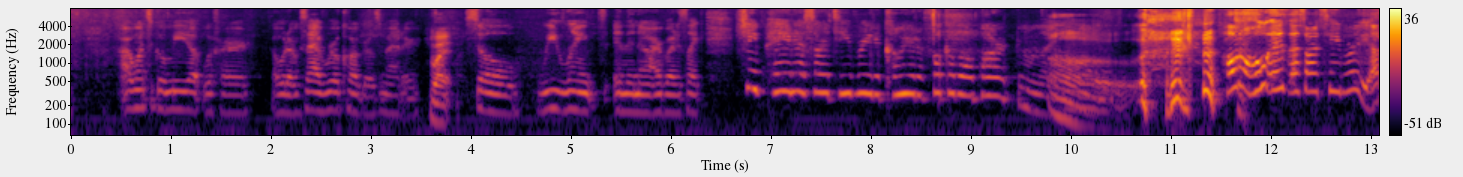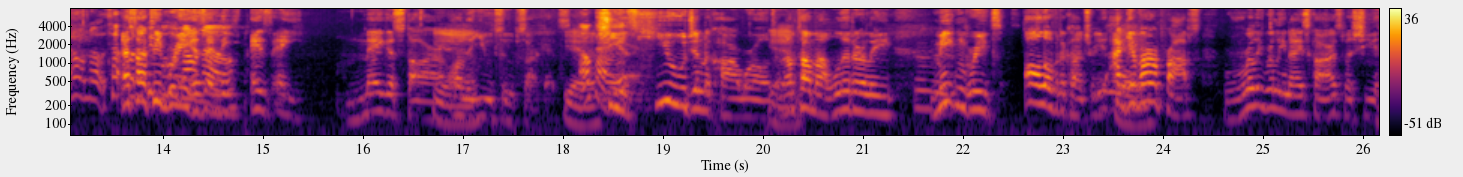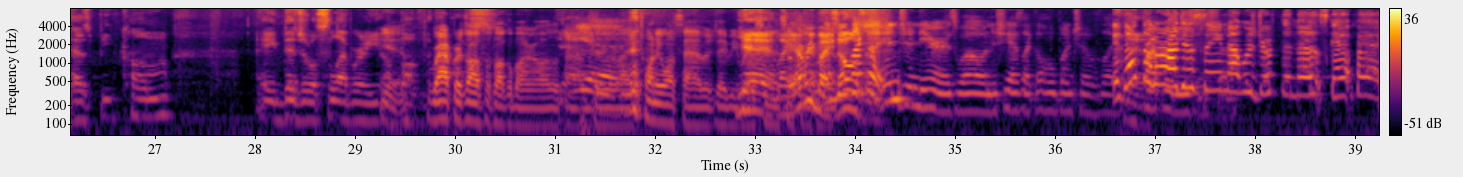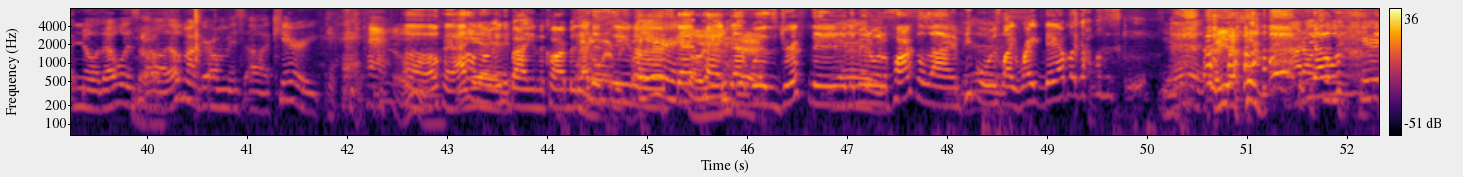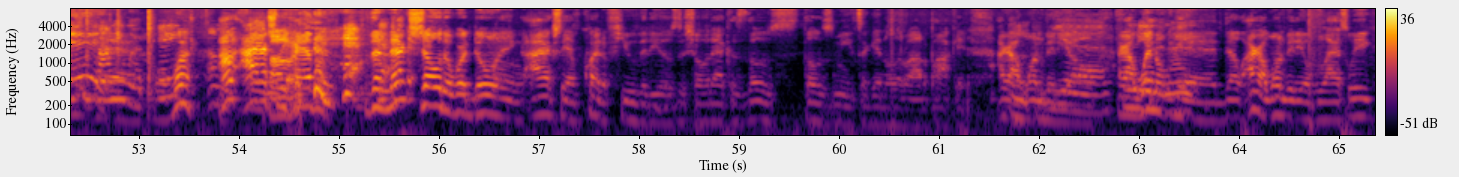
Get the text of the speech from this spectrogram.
I went to go meet up with her or whatever because I have Real Car Girls Matter. Right. So we linked, and then now everybody's like, "She paid SRT Bree to come here to fuck up our park." And I'm like, Oh. Hmm. Hold on, who is SRT Bree? I don't know. Tell- for SRT Bree is know. a is a mega star Yeah. on the YouTube circuits. Yeah. Okay. She is huge in the car world. And I'm talking about literally mm-hmm. meet and greets all over the country. I give her props. Really, really nice cars, but she has become a digital celebrity Yeah. above the Rappers cars. also talk about her all the time Yeah. too. Like Twenty One Savage, they be Yeah, racing and like stuff everybody and she's like her. an engineer as well, and she has like a whole bunch of like. Is that the girl I just seen stuff. that was drifting the scat pack? No, that was No. uh, that was my girl Miss uh, Carrie. Oh, okay. I don't know anybody in the car, but We I know just seen a everybody. scat Oh, pack yeah. that Yeah. was drifting in the middle of the parking lot, and people was like right there. I'm like, I wasn't scared. Yeah. Yeah. Shout out Yo, to Miss Carrie. She yeah. finally went pink. What? I'm I, I excited. actually Oh. have the next show that we're doing. I actually have quite a few videos to show that because those those meets are getting a little out of pocket. I got one video. Yeah, I got one. Yeah, I got one video from last week.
